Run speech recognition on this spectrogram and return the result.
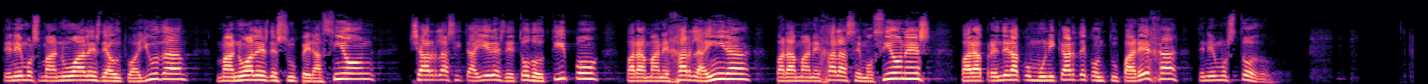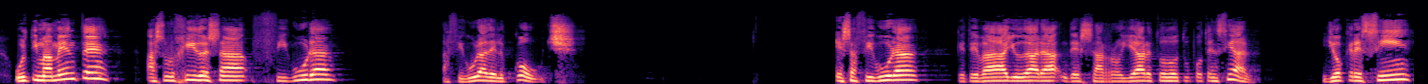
tenemos manuales de autoayuda, manuales de superación, charlas y talleres de todo tipo para manejar la ira, para manejar las emociones, para aprender a comunicarte con tu pareja. Tenemos todo. Últimamente ha surgido esa figura la figura del coach. Esa figura que te va a ayudar a desarrollar todo tu potencial. Yo crecí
